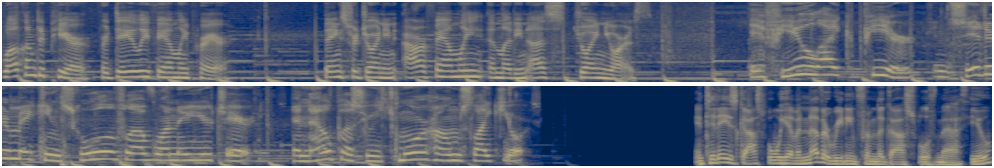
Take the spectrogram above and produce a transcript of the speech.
Welcome to Peer for Daily Family Prayer. Thanks for joining our family and letting us join yours. If you like Peer, consider making School of Love one of your charities and help us reach more homes like yours. In today's gospel, we have another reading from the Gospel of Matthew.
